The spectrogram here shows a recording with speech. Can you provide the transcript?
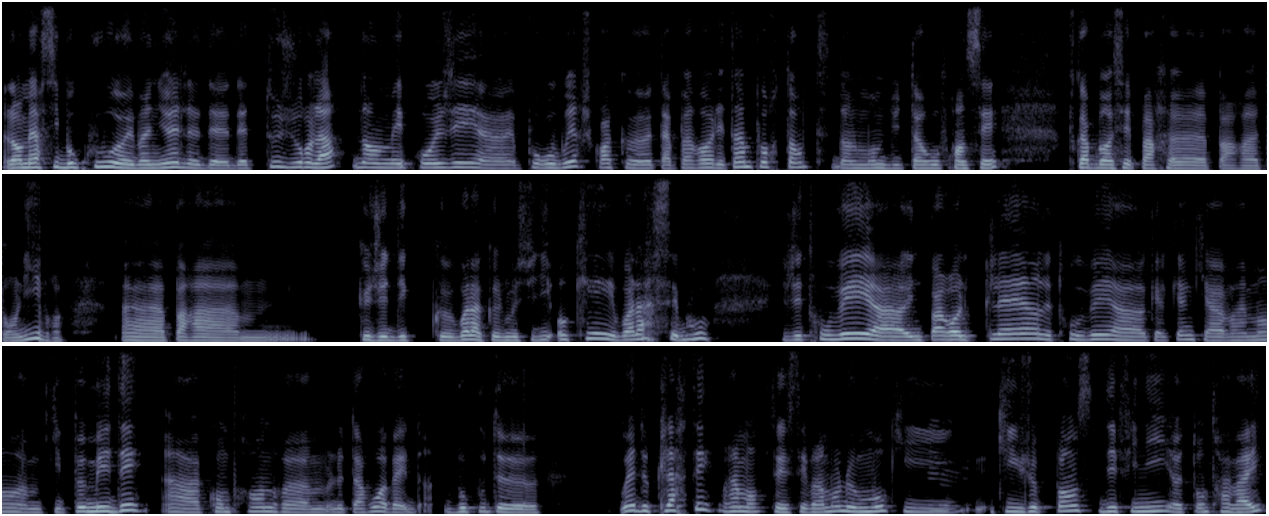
Alors, merci beaucoup, euh, Emmanuel, d'être toujours là dans mes projets euh, pour ouvrir. Je crois que ta parole est importante dans le monde du tarot français. En tout cas, bon, c'est par, par ton livre, par que j'ai que voilà que je me suis dit, ok, voilà, c'est bon j'ai trouvé euh, une parole claire, j'ai trouvé euh, quelqu'un qui a vraiment, qui peut m'aider à comprendre le tarot avec beaucoup de, ouais, de clarté, vraiment. C'est vraiment le mot qui, mmh. qui, je pense, définit ton travail.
